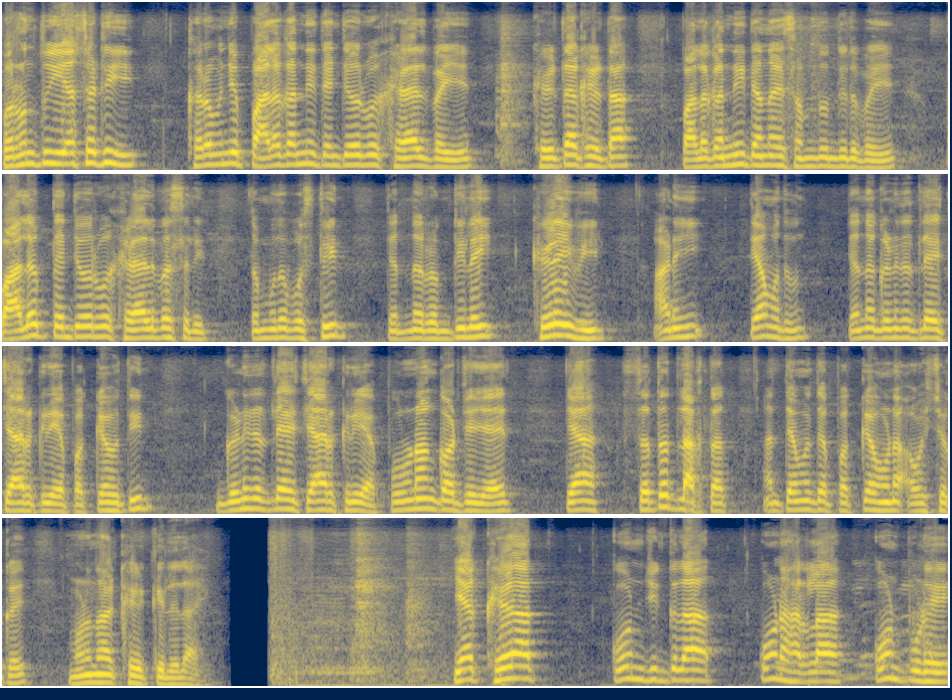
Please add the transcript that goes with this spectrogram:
परंतु यासाठी खरं म्हणजे पालकांनी त्यांच्याबरोबर खेळायला पाहिजे. खेळता खेळता पालकांनी त्यांना हे समजून दिलं पाहिजे. पालक त्यांच्याबरोबर खेळायला बसले तर मुलं बसतील त्यांना रमतीलही खेळही होईल. आणि त्यामधून त्यांना गणितातल्या या चार क्रिया पक्क्या होतील. गणितातल्या चार क्रिया पूर्णांकावरच्या ज्या आहेत त्या सतत लागतात आणि त्यामुळे त्या पक्क्या होणं आवश्यक आहे म्हणून हा खेळ केलेला आहे. या खेळात कोण जिंकला कोण हारला कोण पुढे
